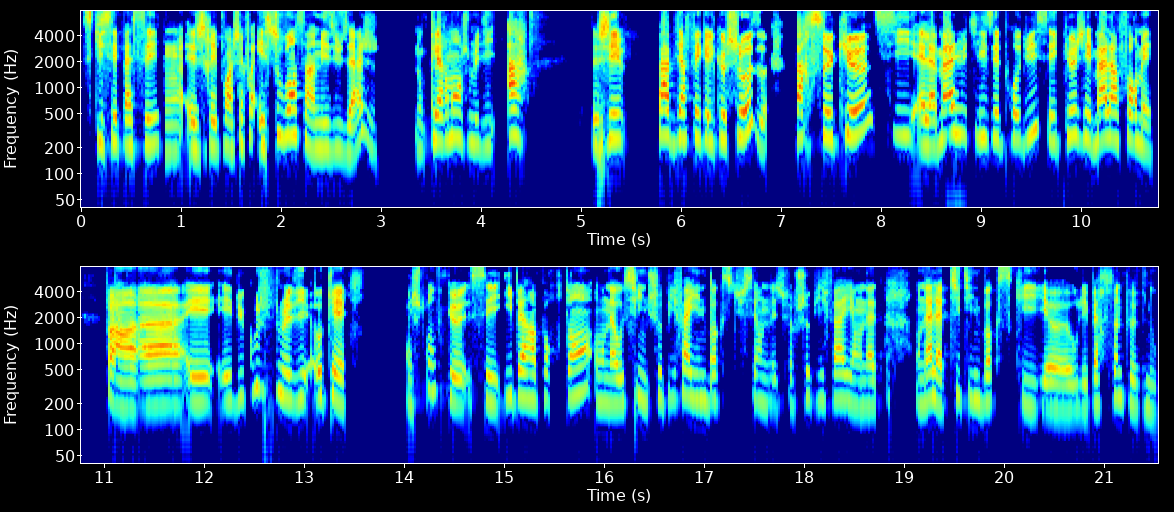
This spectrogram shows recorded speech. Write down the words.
ce qui s'est passé. Je réponds à chaque fois. Et souvent, c'est un mésusage. Donc, clairement, je me dis, ah, j'ai pas bien fait quelque chose parce que si elle a mal utilisé le produit, c'est que j'ai mal informé. Enfin, euh, et, du coup, je me dis, OK, je trouve que c'est hyper important. On a aussi une Shopify Inbox, tu sais, on est sur Shopify et on a, on a la petite inbox qui, euh, où les personnes peuvent nous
